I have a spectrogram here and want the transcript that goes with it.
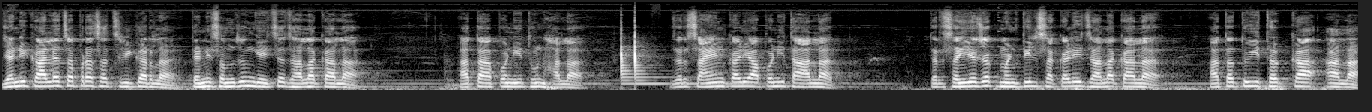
ज्यांनी काल्याचा प्रसाद स्वीकारला त्यांनी समजून घ्यायचं झाला काला. आता आपण इथून हाला. जर सायंकाळी आपण इथं आलात तर संयोजक म्हणतील सकाळी झाला काला. आता तू इथं का आला?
